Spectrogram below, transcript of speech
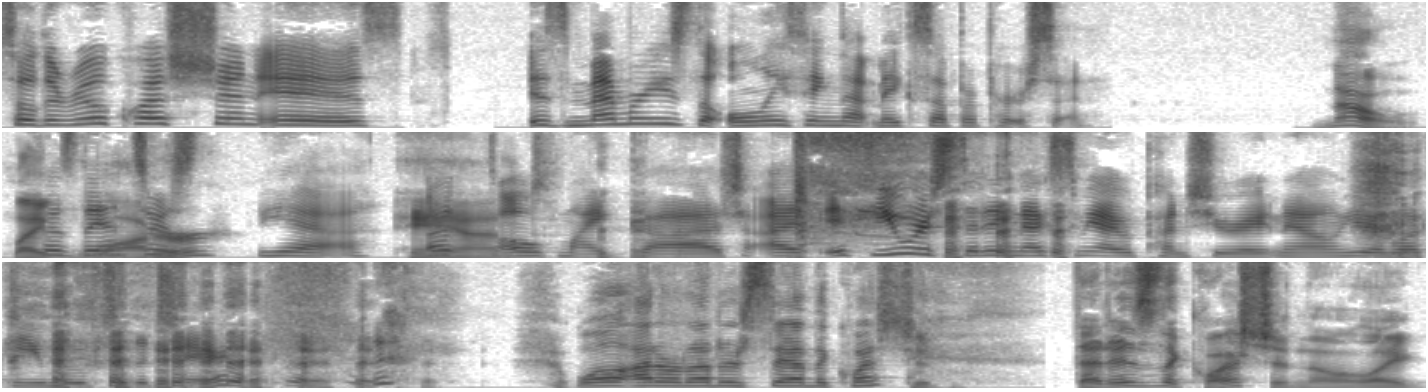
So the real question is is memories the only thing that makes up a person? No, like Because the answer water. yeah. Uh, and- oh my gosh! I, if you were sitting next to me, I would punch you right now. You're lucky you moved to the chair. Well, I don't understand the question. That is the question though. Like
